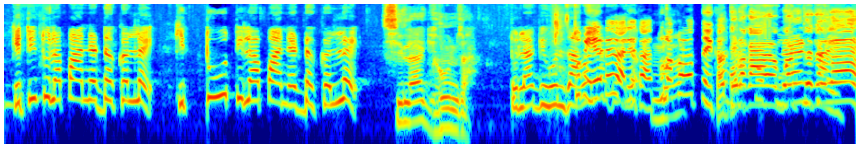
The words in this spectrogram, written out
की ती तुला पाण्यात ढकललंय की तू तिला पाण्यात ढकललंय. शिला घेऊन जा. तुला घेऊन जा. तुम्ही येडे झाले का? तुला कळत नाही का? तुला काय वाटतं काय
